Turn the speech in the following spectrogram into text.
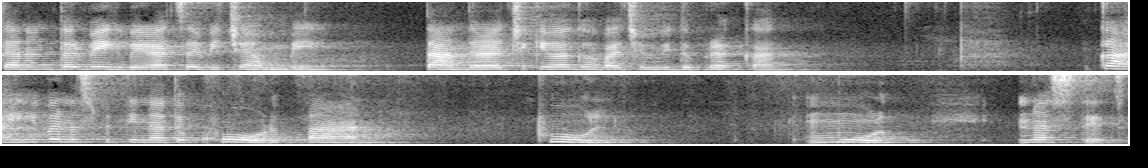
त्यानंतर वेगवेगळ्या चवीचे आंबे तांदळाचे किंवा गव्हाचे विविध प्रकार. काही वनस्पतींना तर खोड पान फूल मूळ नसतेच.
